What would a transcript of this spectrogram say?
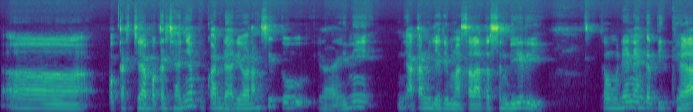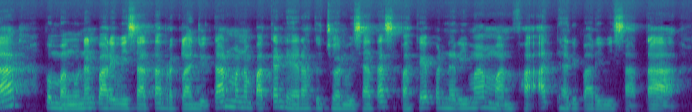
eh, pekerja-pekerjanya bukan dari orang situ. Nah, ini akan menjadi masalah tersendiri. Kemudian yang ketiga, pembangunan pariwisata berkelanjutan menempatkan daerah tujuan wisata sebagai penerima manfaat dari pariwisata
